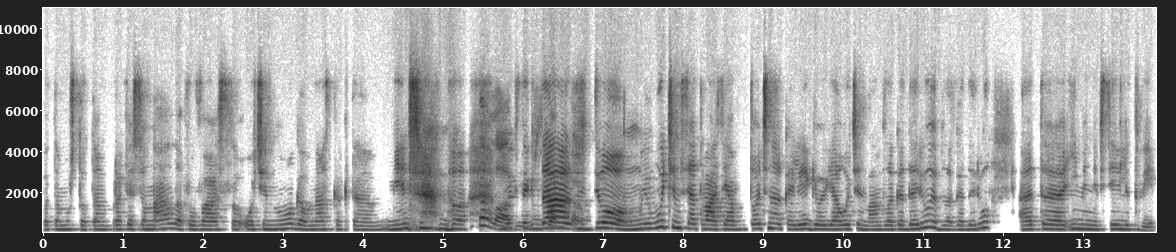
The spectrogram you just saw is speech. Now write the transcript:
потому что там профессионалов у вас очень много, у нас как-то меньше, но Да мы ладно, всегда Русланка. ждем, мы учимся от вас. Я точно, коллеги, я очень вам благодарю и благодарю от имени всей Литвы.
